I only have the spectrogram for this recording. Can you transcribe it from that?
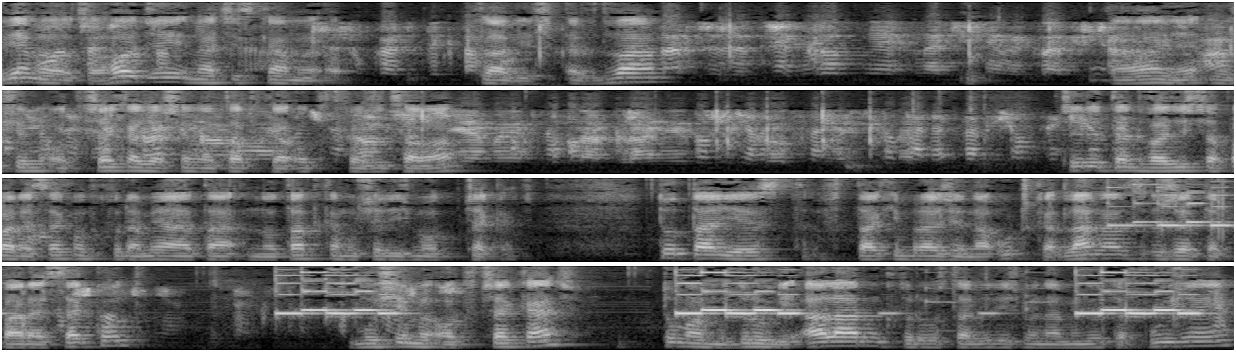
wiemy o co chodzi. Naciskamy klawisz F2 Wystarczy, że trzykrotnie naciśniemy klawisz A nie, musimy odczekać, aż się notatka odtworzy cała. Wiemy nagranie 3 listopada 2009 Czyli te 20 parę sekund, która miała ta notatka, musieliśmy odczekać. Tutaj jest w takim razie nauczka dla nas, że te parę sekund musimy odczekać. Tu mamy drugi alarm, który ustawiliśmy na minutę później.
